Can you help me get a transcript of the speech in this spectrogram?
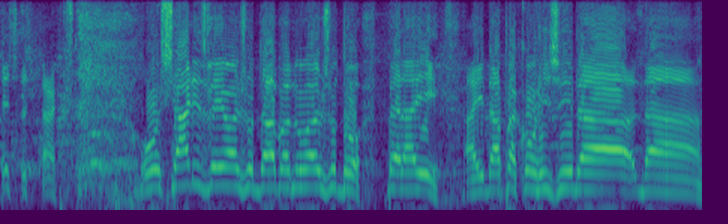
Deixa o Charles. O Charles veio ajudar, mas não ajudou. Peraí, aí dá pra corrigir na. na...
